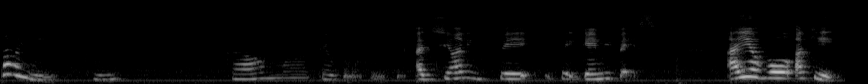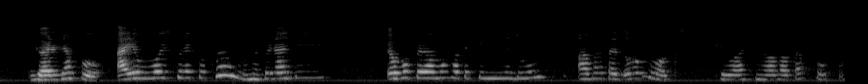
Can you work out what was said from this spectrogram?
Tá aí. Calma, tem alguma coisa aqui. Adicione Game Pass. Aí eu vou aqui, agora já foi. Aí eu vou escolher qualquer um. Na verdade, eu vou pegar uma foto aqui minha do avatar do Roblox, que eu acho meu avatar fofo.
